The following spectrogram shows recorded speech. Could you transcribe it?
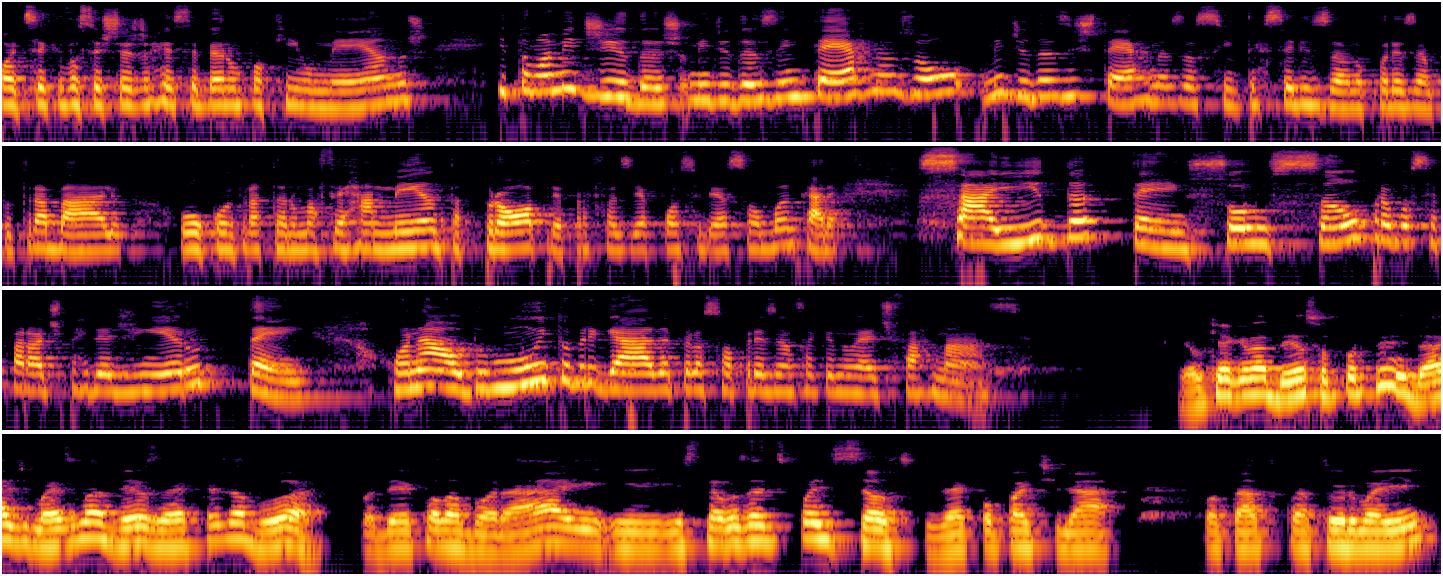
Pode ser que você esteja recebendo um pouquinho menos e tomar medidas, medidas internas ou medidas externas, assim, terceirizando, por exemplo, o trabalho ou contratando uma ferramenta própria para fazer a conciliação bancária. Saída tem, solução para você parar de perder dinheiro tem. Ronaldo, muito obrigada pela sua presença aqui no Ed Farmácia. Eu que agradeço a oportunidade, mais uma vez, né? Coisa boa poder colaborar e, e estamos à disposição. Se quiser compartilhar contato com a turma aí,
